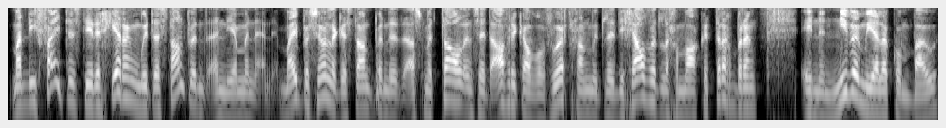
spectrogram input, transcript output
Maar die feit is die regering moet 'n standpunt inneem en my persoonlike standpunt is as metaal in Suid-Afrika wil voortgaan moet hulle die geld wat hulle gemaak het terugbring en 'n nuwe meule kom bou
